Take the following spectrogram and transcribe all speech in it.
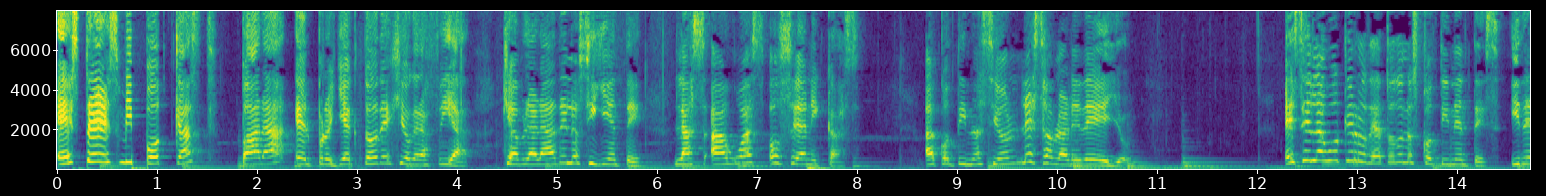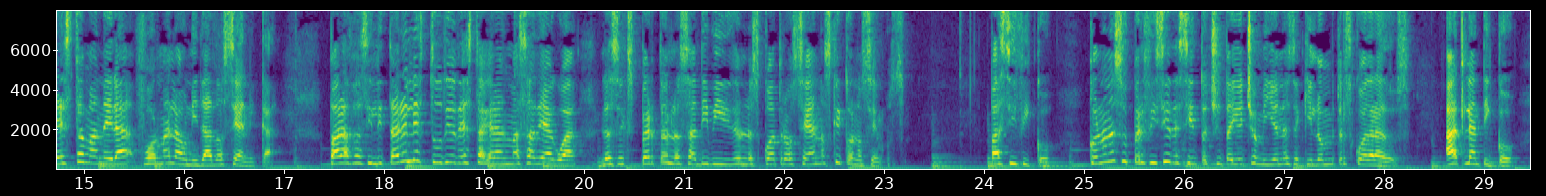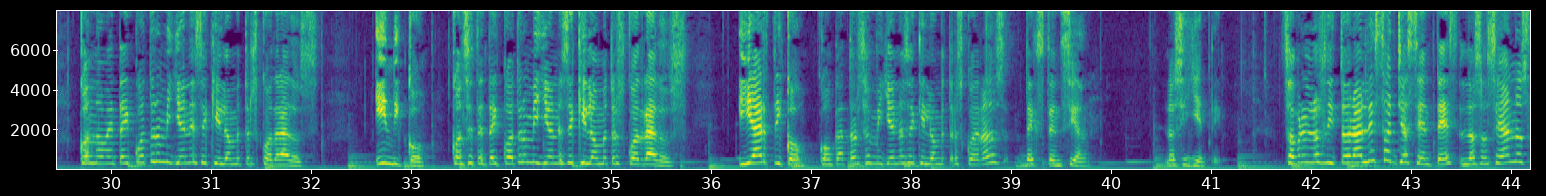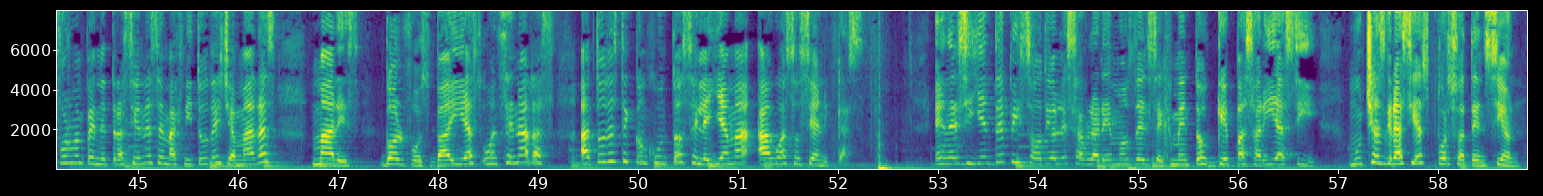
Este es mi podcast para el proyecto de geografía que hablará de lo siguiente, las aguas oceánicas. A continuación les hablaré de ello. Es el agua que rodea todos los continentes y de esta manera forma la unidad oceánica. Para facilitar el estudio de esta gran masa de agua, los expertos los han dividido en los cuatro océanos que conocemos. Pacífico, con una superficie de 188 millones de kilómetros cuadrados. Atlántico, con 94 millones de kilómetros cuadrados. Índico, con 74 millones de kilómetros cuadrados. Y Ártico, con 14 millones de kilómetros cuadrados de extensión. Lo siguiente. Sobre los litorales adyacentes, los océanos forman penetraciones de magnitudes llamadas mares, golfos, bahías o ensenadas. A todo este conjunto se le llama aguas oceánicas. En el siguiente episodio les hablaremos del segmento ¿Qué pasaría si? Muchas gracias por su atención.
